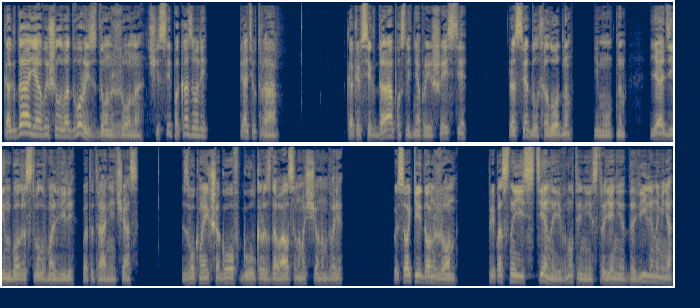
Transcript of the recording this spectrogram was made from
Когда я вышел во двор из донжона, часы показывали пять утра. Как и всегда, после дня происшествия рассвет был холодным и мутным. Я один бодрствовал в Мальвиле в этот ранний час. Звук моих шагов гулко раздавался на мощенном дворе. Высокий донжон, крепостные стены и внутренние строения давили на меня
